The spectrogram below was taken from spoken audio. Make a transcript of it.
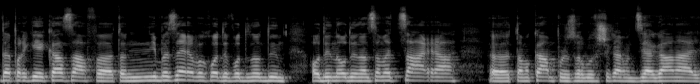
де про який казав, е, там ні Безера виходив 1-1, 1-1, а саме цара, е, там Кампуш зробив шикарну діагональ,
